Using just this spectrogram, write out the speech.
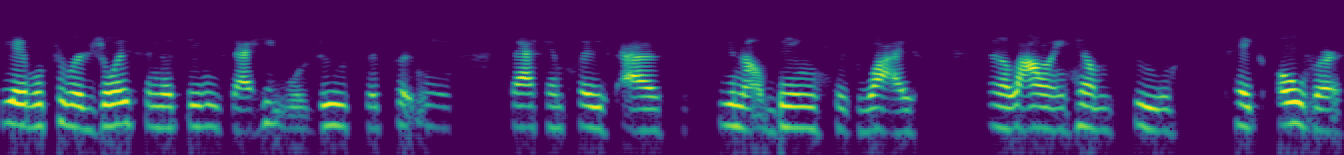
be able to rejoice in the things that He will do to put me back in place as, you know, being His wife and allowing Him to take over.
